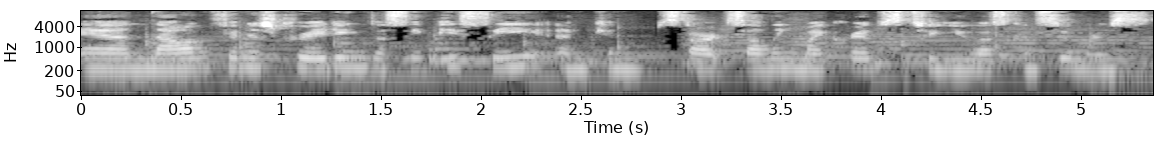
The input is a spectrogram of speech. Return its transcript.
And now I'm finished creating the CPC and can start selling my cribs to US consumers.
